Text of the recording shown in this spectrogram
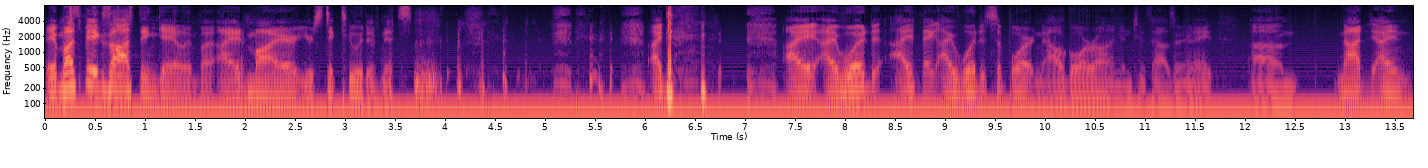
it, must be exhausting, Galen, but I admire your stick to itiveness. I, I, I would, I think I would support an Al Gore run in 2008. Um, not, I,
